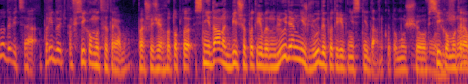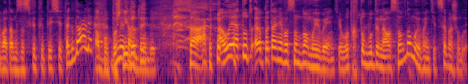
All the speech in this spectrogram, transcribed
Ну, дивіться, прийдуть всі, кому це треба, в першу чергу. Тобто, сніданок більше потрібен людям, ніж люди потрібні сніданку, тому що всі, кому треба там засвітитись і так далі, Або вони поснідати. там будуть. Так, але тут е, питання в основному івенті. От хто буде на основному івенті, це важливо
